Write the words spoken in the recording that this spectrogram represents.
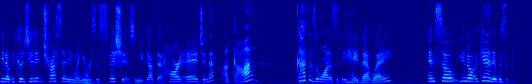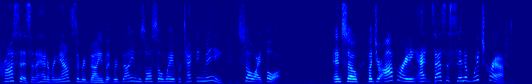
You know, because you didn't trust anyone. You were suspicious and you got that hard edge. And that's not God. God doesn't want us to behave that way. And so, you know, again, it was a process, and I had to renounce the rebellion, but rebellion was also a way of protecting me. So I thought. And so, but you're operating at, that's a sin of witchcraft.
